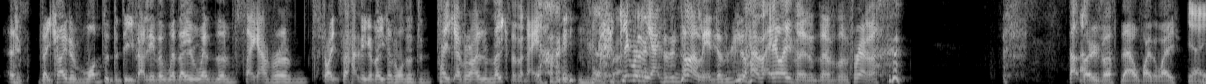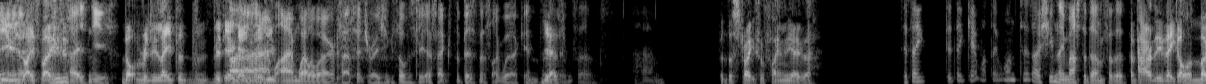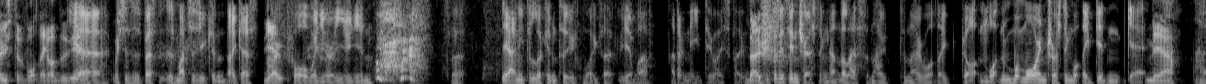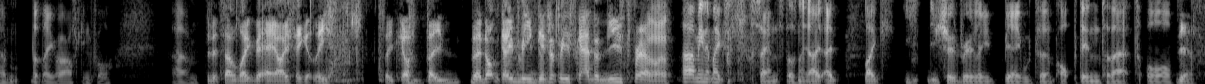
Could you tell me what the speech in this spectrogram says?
they kind of wanted to devalue them when they when the SAG AFTRA strikes were happening and they just wanted to take everyone and make them an AI. Right, Get rid of the actors entirely and just have AI versions of them forever. That's over now, by the way. Uh, Yeah, yeah, News, yeah. I suppose. That is news. Not really related to the video I, games, I am, I am well aware of that situation because obviously it affects the business I work in. Yes. uh, um, but the strikes were finally over. did they did they get what they wanted? I assume they must have done for the Apparently, they got Or- most of what they wanted. Yes. yeah, which is as best as much as you can, I guess, Yes. hope for when you're a union. but yeah, I need to look into what exactly. Yeah, well, I don't need to, I suppose. No. but it's interesting nonetheless to know to know what they got and what what more interesting what they didn't get Yeah, um, that they were asking for. Um, but it sounds like the AI thing, at least. They got they they're not going to be digitally scanned and used forever. I mean, it makes sense, doesn't it? I, I like you, you should really be able to opt into that or Yes.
